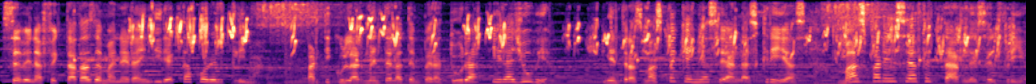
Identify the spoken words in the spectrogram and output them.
se ven afectadas de manera indirecta por el clima, particularmente la temperatura y la lluvia. Mientras más pequeñas sean las crías, más parece afectarles el frío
